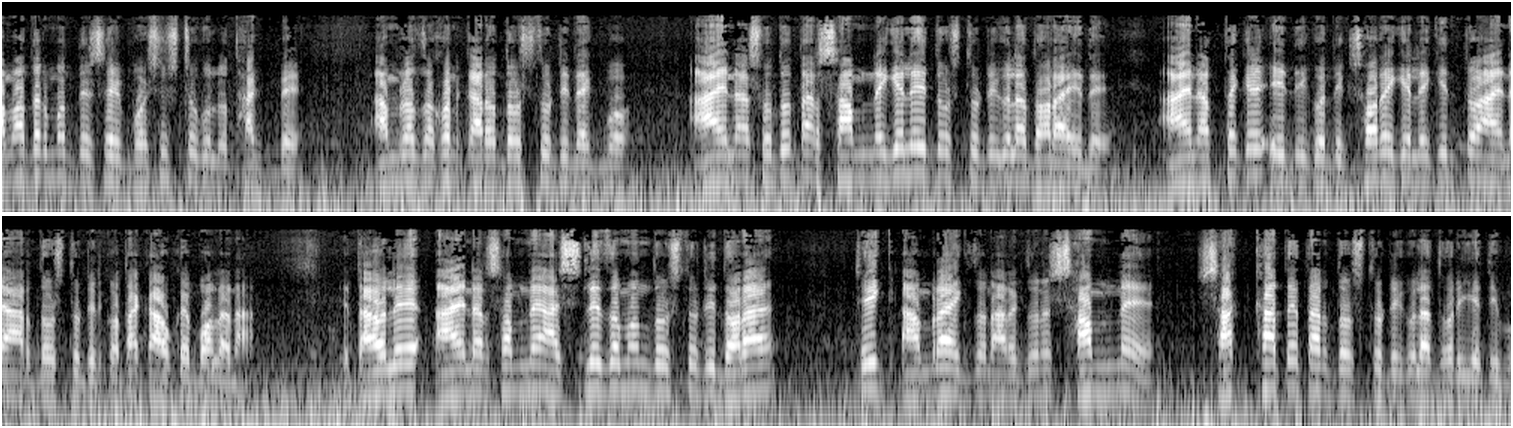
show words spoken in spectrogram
আমাদের মধ্যে সেই বৈশিষ্ট্যগুলো থাকবে। আমরা যখন কারও দোষ ত্রুটি দেখব, আয়না শুধু তার সামনে গেলেই দোষ ত্রুটিগুলো ধরাই দেয়। আয়নার থেকে এদিক ওদিক সরে গেলে কিন্তু আয়না আর দোষ ত্রুটির কথা কাউকে বলে না। তাহলে আয়নার সামনে আসলে যেমন দোষ ত্রুটি ধরায় ঠিক আমরা একজন আরেকজনের সামনে সাক্ষাতে তার দোষ ধরিয়ে দিব।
